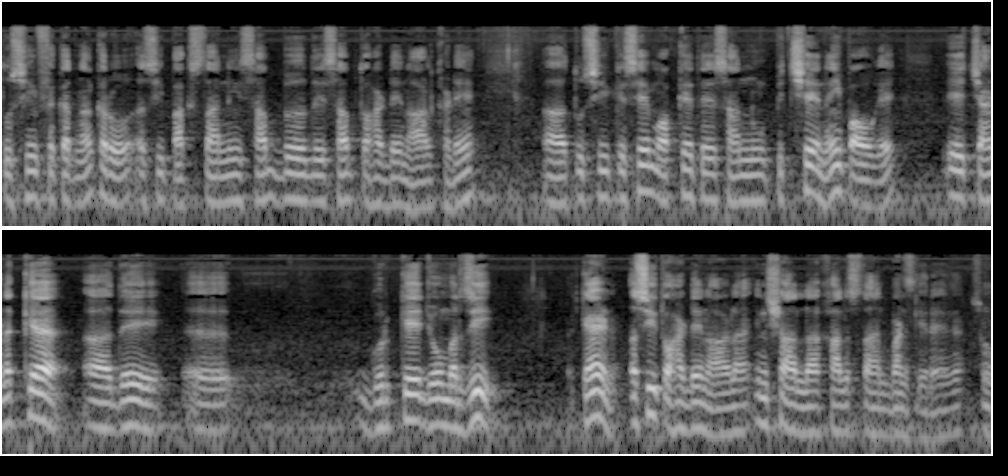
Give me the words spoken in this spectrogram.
ਤੁਸੀਂ ਫਿਕਰ ਨਾ ਕਰੋ ਅਸੀਂ ਪਾਕਿਸਤਾਨੀ ਸਭ ਦੇ ਸਭ ਤੁਹਾਡੇ ਨਾਲ ਖੜੇ ਤੁਸੀਂ ਕਿਸੇ ਮੌਕੇ ਤੇ ਸਾਨੂੰ ਪਿੱਛੇ ਨਹੀਂ ਪਾਓਗੇ। ਇਹ ਚਾਣਕਿਆ ਦੇ ਗੁਰ ਕੇ ਜੋ ਮਰਜ਼ੀ ਕਹਿਣ ਅਸੀਂ ਤੁਹਾਡੇ ਨਾਲ ਆ ਇਨਸ਼ਾਅੱਲਾ ਖਾਲਿਸਤਾਨ ਬਣ ਕੇ ਰਹੇਗਾ। ਸੋ।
